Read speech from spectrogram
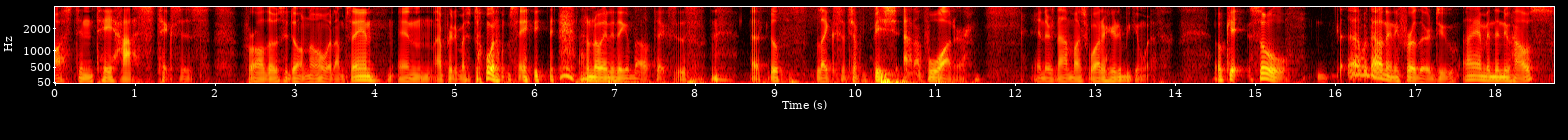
Austin, Tejas, Texas. For all those who don't know what I'm saying, and I pretty much know what I'm saying. I don't know anything about Texas. That feels like such a fish out of water and there's not much water here to begin with. Okay, so uh, without any further ado, I am in the new house.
